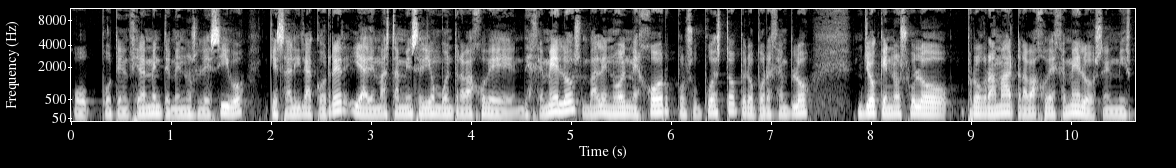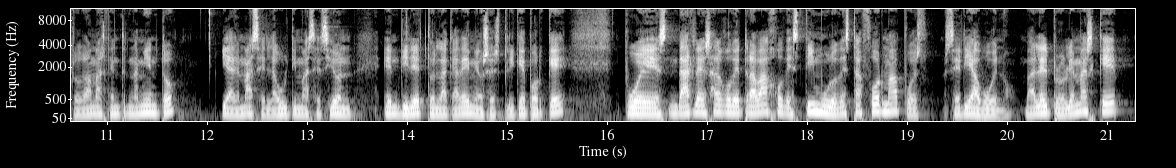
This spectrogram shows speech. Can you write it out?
o potencialmente menos lesivo que salir a correr y además también sería un buen trabajo de, gemelos, ¿vale? No el mejor, por supuesto, pero por ejemplo, yo que no suelo programar trabajo de gemelos en mis programas de entrenamiento, y además en la última sesión en directo en la academia os expliqué por qué, pues darles algo de trabajo, de estímulo de esta forma, pues sería bueno, ¿vale? El problema es que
